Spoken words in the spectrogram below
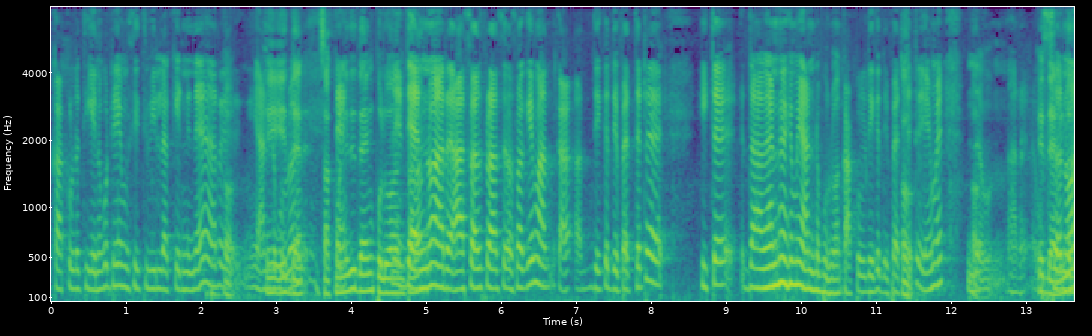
කකුල තියෙනකොට එහෙම සිතවිල්ලක් එන්නේ නැහැ අර යන්න පුළුවන්. සක්මනේදී දැන් පුළුවන් දැන්නවා අර ආස්වාද ප්‍රාසවාස වගේම දෙක දෙපැත්තට හිත දාගන්න එහෙම යන්න පුළුවන්. කකුල් දෙක දෙපැත්තට එහෙම අර උස්සනවා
